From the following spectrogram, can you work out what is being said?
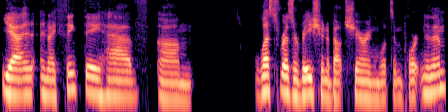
Yeah, and, and I think they have um, less reservation about sharing what's important to them.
